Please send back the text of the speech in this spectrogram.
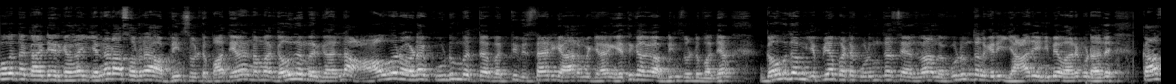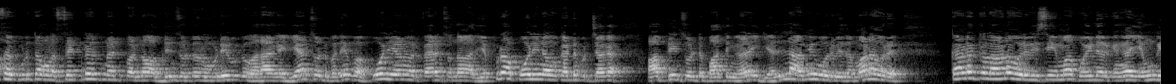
முகத்தை காட்டியிருக்காங்க என்னடா சொல்ற அப்படின்னு சொல்லிட்டு பாத்தீங்கன்னா நம்ம கௌதம் இருக்காருல்ல அவரோட குடும்பத்தை பத்தி விசாரிக்க ஆரம்பிக்கிறாங்க. எதுக்காக அப்படின்னு சொல்லிட்டு பாத்தீங்கன்னா கௌதம் எப்படியாப்பட்ட குடும்பத்தை சேர்ந்தா அந்த குடும்பத்தில் இருக்கிற யாரும் இனிமே வரக்கூடாது. காசை கொடுத்து அவங்கள செட்டில்மெண்ட் பண்ணும் அப்படின்னு சொல்லிட்டு ஒரு முடிவுக்கு வராங்க. ஏன்னு சொல்லிட்டு பாத்தீங்கன்னா போலியான ஒரு பேரண்ட்ஸ் சொன்னாங்க. அது எப்படா போலின்னு அவங்க கண்டுபிடிச்சாங்க அப்படின்னு சொல்லிட்டு பாத்தீங்கன்னா எல்லாமே ஒரு விதமான ஒரு கணக்கலான ஒரு விஷயமா போயின்னு இருக்குங்க. இவங்க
